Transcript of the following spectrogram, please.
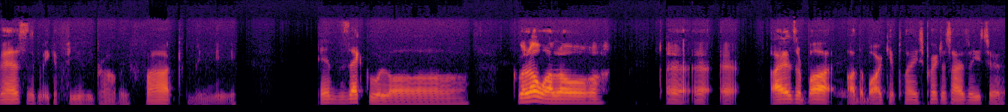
yeah, this is gonna be confusing probably. Fuck me. Inzeculo. Gulo uh, uh, uh. Items are bought on the marketplace. Purchase items are used to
